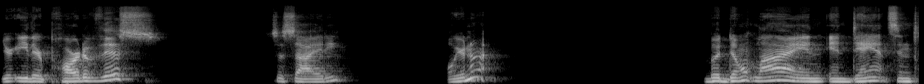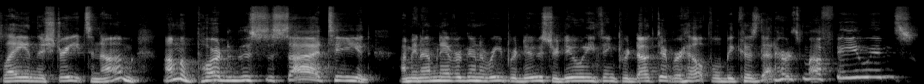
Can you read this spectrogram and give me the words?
You're either part of this society or you're not. But don't lie and, and dance and play in the streets. And I'm I'm a part of this society. And I mean, I'm never going to reproduce or do anything productive or helpful because that hurts my feelings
